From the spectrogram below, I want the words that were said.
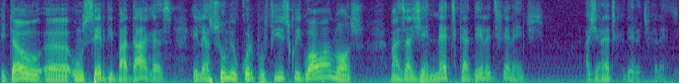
Então, uh, um ser de badagas, ele assume o corpo físico igual ao nosso, mas a genética dele é diferente. A genética dele é diferente.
